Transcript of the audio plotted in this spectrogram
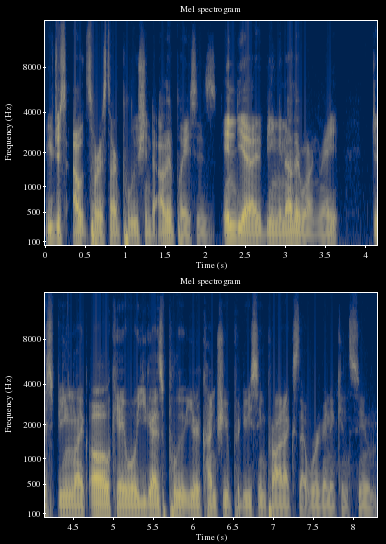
We've just outsourced our pollution to other places, India being another one, right? Just being like, oh, okay, well, you guys pollute your country producing products that we're going to consume.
